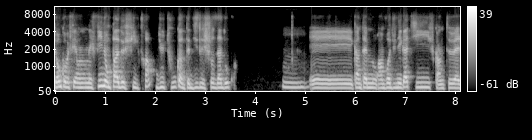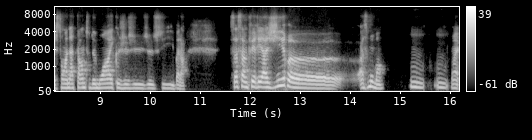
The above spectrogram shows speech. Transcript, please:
donc, on fait, mes filles n'ont pas de filtre hein, du tout quand elles disent les choses d'ado. Hmm. Et quand elles me renvoient du négatif, quand euh, elles sont en attente de moi et que je, suis. Voilà. Ça, ça me fait réagir euh, à ce moment. Hmm, hmm. Ouais.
